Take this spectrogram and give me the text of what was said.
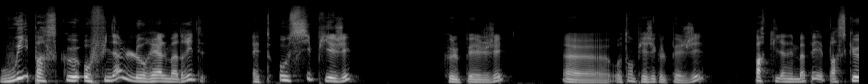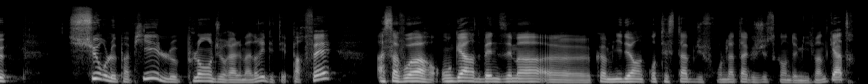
Oui, parce qu'au final, le Real Madrid est aussi piégé que le PSG, euh, autant piégé que le PSG, par Kylian Mbappé. Parce que sur le papier, le plan du Real Madrid était parfait, à savoir, on garde Benzema euh, comme leader incontestable du front de l'attaque jusqu'en 2024.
